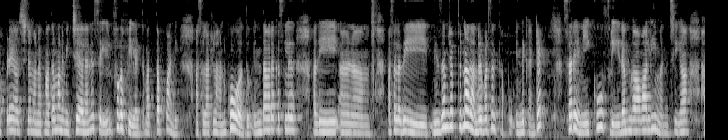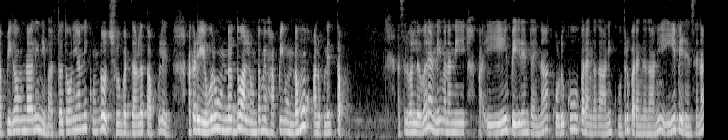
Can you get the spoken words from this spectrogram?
అప్పుడే వచ్చిన మనకు మాత్రం మనం ఇచ్చేయాలని సెల్ఫ్గా ఫీల్ అవుతాం. అది తప్పండి. అసలు అట్లా అనుకోవద్దు. ఎంతవరకు అసలు అది అసలు అది నిజం చెప్తున్నా అది హండ్రెడ్ పర్సెంట్ తప్పు. ఎందుకంటే సరే నీకు ఫ్రీడమ్ కావాలి మంచిగా హ్యాపీగా ఉండాలి నీ భర్తతోని అని నీకు ఉండొచ్చు. బట్ దానిలో తప్పు లేదు. అక్కడ ఎవరు ఉండొద్దు వాళ్ళు ఉంటే మేము హ్యాపీగా ఉండము అనుకునేది తప్పు. అసలు వాళ్ళు ఎవరండి? మనల్ని ఏ పేరెంట్ అయినా కొడుకు పరంగా కానీ కూతురు పరంగా కానీ ఏ పేరెంట్స్ అయినా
